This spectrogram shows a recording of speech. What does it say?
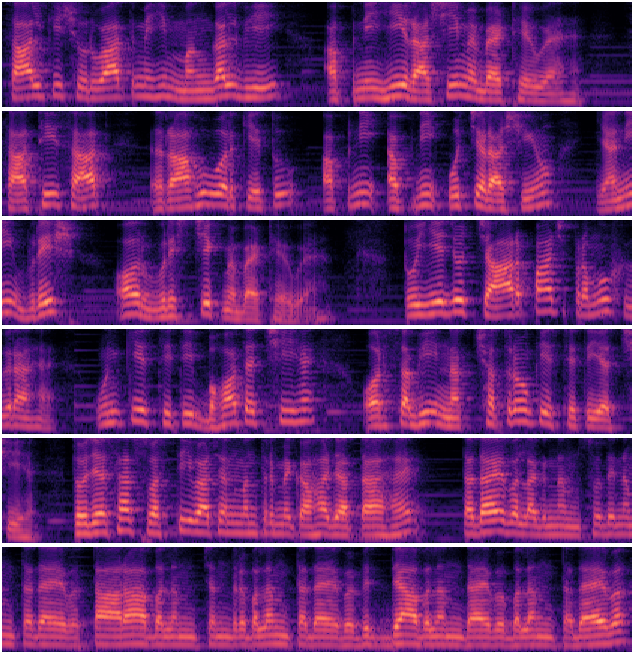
साल की शुरुआत में ही मंगल भी अपनी ही राशि में बैठे हुए हैं। साथ ही साथ राहु और केतु अपनी अपनी उच्च राशियों, यानी वृष और वृश्चिक में बैठे हुए हैं। तो ये जो चार पाँच प्रमुख ग्रह हैं, उनकी स्थिति बहुत अच्छी है और सभी नक्षत्रों की स्थिति अच्छी है। तो जैसा स्वस्ति वाचन मंत्र में कहा जाता है, तदैव लग्नम सुदिनम तदैव तारा बलम चंद्र बलम तदैव विद्या बलम दैव बलम तदैव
